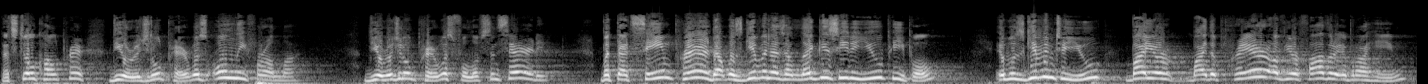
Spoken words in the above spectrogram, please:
That's still called prayer. The original prayer was only for Allah. The original prayer was full of sincerity. But that same prayer that was given as a legacy to you people, it was given to you by, your, by the prayer of your father Ibrahim.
